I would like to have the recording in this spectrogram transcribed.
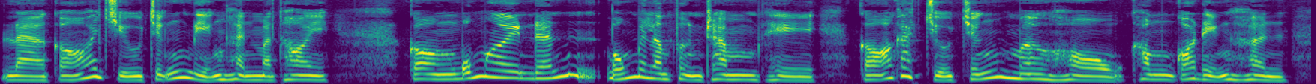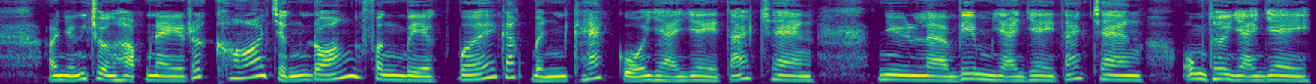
là có triệu chứng điển hình mà thôi. Còn 40 đến 45% thì có các triệu chứng mơ hồ không có điển hình. Ở những trường hợp này rất khó chẩn đoán phân biệt với các bệnh khác của dạ dày tá tràng như là viêm dạ dày tá tràng, ung thư dạ dày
